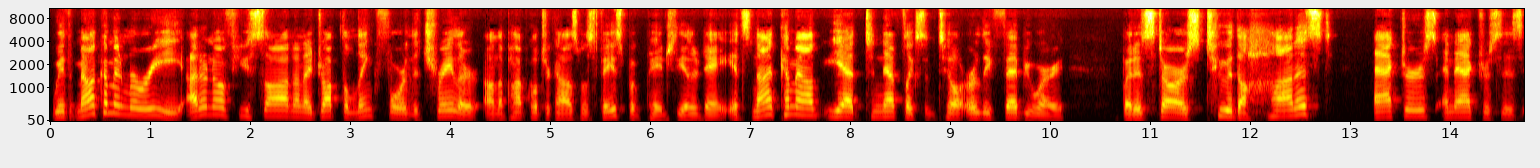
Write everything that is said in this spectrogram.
with Malcolm and Marie, I don't know if you saw it, and I dropped the link for the trailer on the Pop Culture Cosmos Facebook page the other day. It's not come out yet to Netflix until early February, but it stars two of the hottest actors and actresses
